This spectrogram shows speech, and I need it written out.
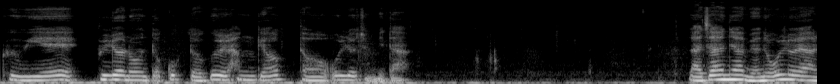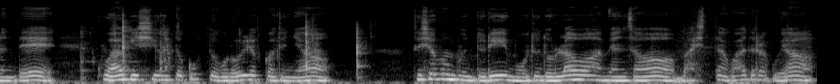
그 위에 불려놓은 떡국떡을 한 겹 더 올려줍니다. 라자냐 면을 올려야 하는데 구하기 쉬운 떡국떡을 올렸거든요. 드셔본 분들이 모두 놀라워하면서 맛있다고 하더라고요.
